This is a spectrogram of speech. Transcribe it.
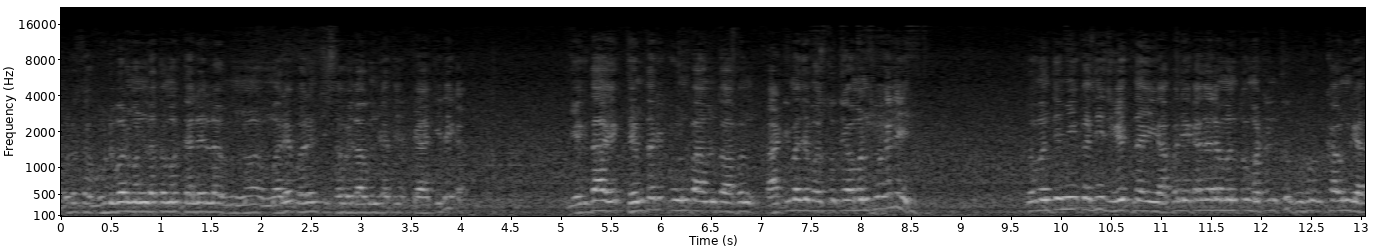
थोडंसं घुटभर म्हणलं तर मग त्याला ल- मरेपर्यंतची सवय लागून जाते प्यायची नाही का? एकदा एक थेंब तरी पिऊन पहा म्हणतो आपण. पार्टीमध्ये बसतो तेव्हा म्हणतो का नाही? तो म्हणते मी कधीच घेत नाही. आपण एखाद्याला म्हणतो मटण खाऊन घ्या.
